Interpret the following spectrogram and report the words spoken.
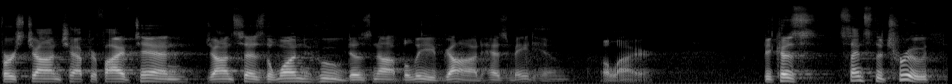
1 John chapter 5:10, John says, "The one who does not believe God has made him a liar." Because since the truth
